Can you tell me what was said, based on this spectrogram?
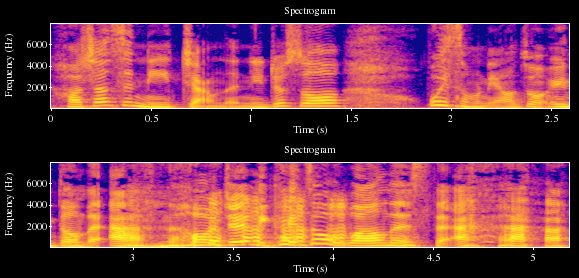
好像是你讲的，你就说为什么你要做运动的 app？然后我觉得你可以做 wellness 的 app。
